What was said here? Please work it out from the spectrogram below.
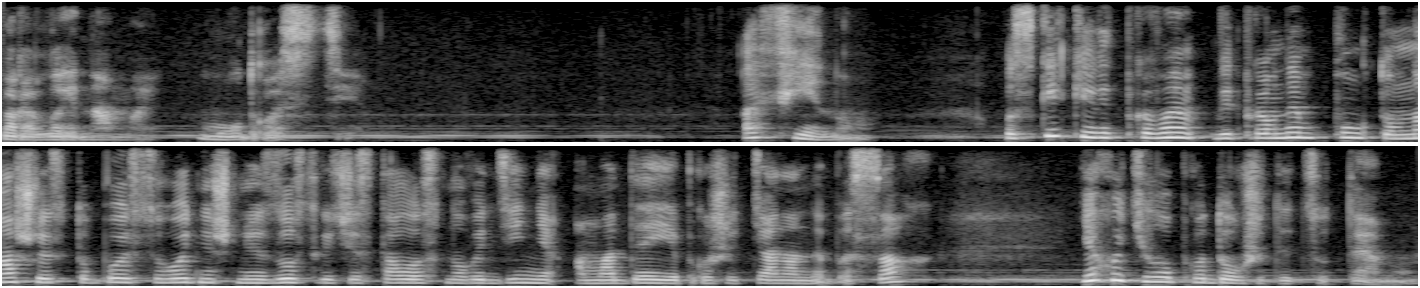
перлинами мудрості. Афіно. Оскільки відправним, пунктом нашої з тобою сьогоднішньої зустрічі стало сновидіння Амадеї про життя на небесах, я хотіла продовжити цю тему.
